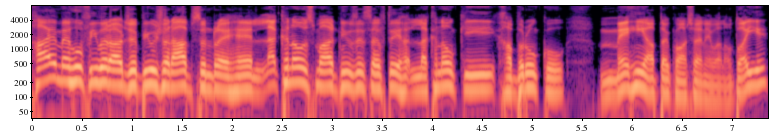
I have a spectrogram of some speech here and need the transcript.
हाय मैं हूँ फीवर आरजे पीयूष और आप सुन रहे हैं लखनऊ स्मार्ट न्यूज़ इस हफ़्ते लखनऊ की खबरों को मैं ही आप तक पहुँचाने वाला हूँ। तो आइए,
